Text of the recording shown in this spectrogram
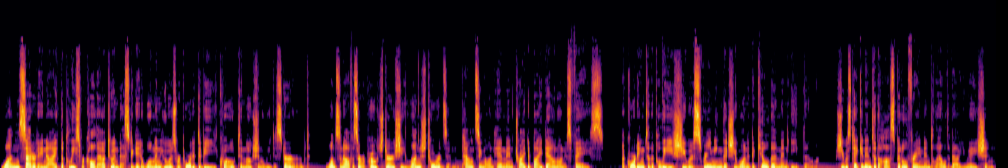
One Saturday night, the police were called out to investigate a woman who was reported to be, quote, emotionally disturbed. Once an officer approached her, she lunged towards him, pouncing on him, and tried to bite down on his face. According to the police, she was screaming that she wanted to kill them and eat them. She was taken into the hospital for a mental health evaluation.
